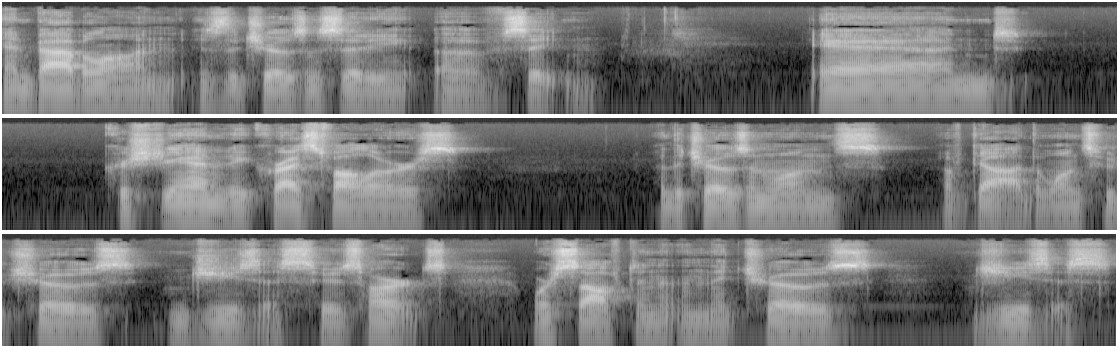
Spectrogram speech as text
and Babylon is the chosen city of Satan. And Christianity, Christ followers, are the chosen ones of God, the ones who chose Jesus, whose hearts were softened and they chose Jesus.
